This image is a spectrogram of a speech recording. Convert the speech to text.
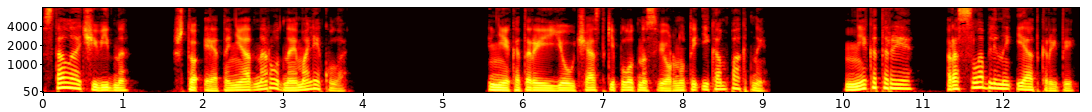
стало очевидно, что это не однородная молекула. Некоторые ее участки плотно свернуты и компактны. Некоторые расслаблены и открыты.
